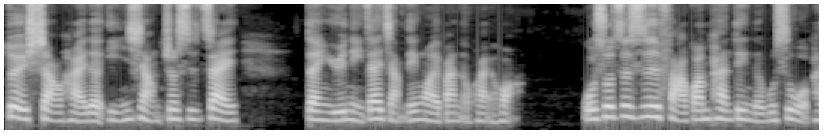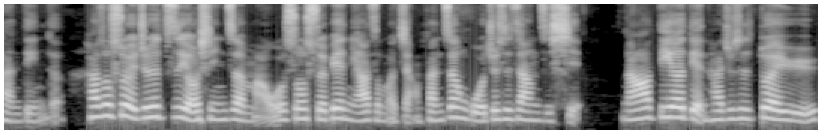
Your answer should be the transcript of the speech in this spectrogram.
对小孩的影响，就是在等于你在讲另外一半的坏话。我说这是法官判定的，不是我判定的。他说所以就是自由心证嘛。我说随便你要怎么讲，反正我就是这样子写。然后第二点，他就是对于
